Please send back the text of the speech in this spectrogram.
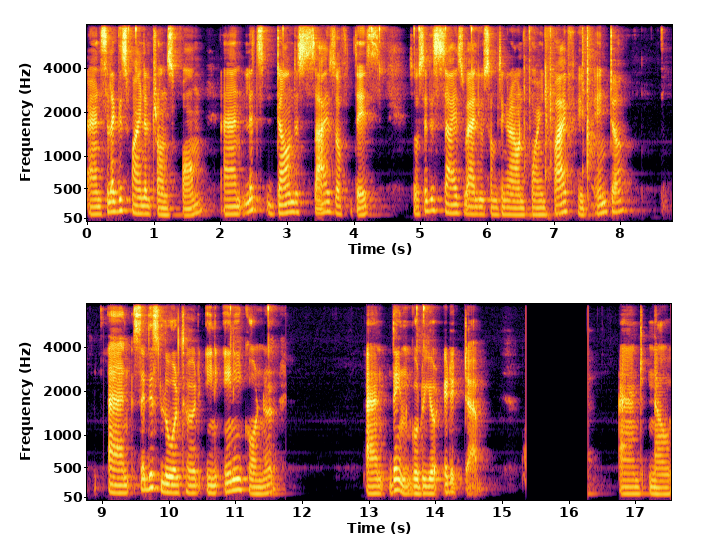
and select this final transform and let's down the size of this. So set this size value something around 0.5 hit enter and set this lower third in any corner and then go to your edit tab and now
